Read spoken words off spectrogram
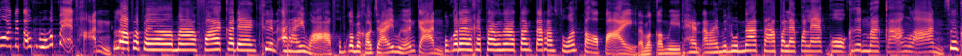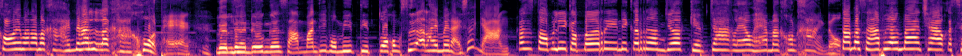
น้อยได้ต้องรู้ละแปดพันเลิกไปไปมาฟ้าก็แดงขึ้นอะไรวะผมก็ไม่เข้าใจเหมือนกัน ผมก็ได้แค่ตั้งหน้าตั้งตาทำสวนต่อไป แต่มันก็มีแทนอะไรไม่รู้หน้าตาแปลกแปลกโผล่ขึ้นมากลางลาน ซึ่งของที่มันเอามาขายนั่นราคาโคตรแพงเลื่อนเลื่อนๆดูเงินสามวันที่ผมมีติดตัวคงซื้ออะไรไม่ได้สักอย่างถ้าสตรอเบอรี่กับเบอร์รี่นี่ก็เริ่มเยอะเก็บจากแล้วแฮมมาค่อนข้างดกตามภาษาเพื่อนบ้านชาวเกษ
